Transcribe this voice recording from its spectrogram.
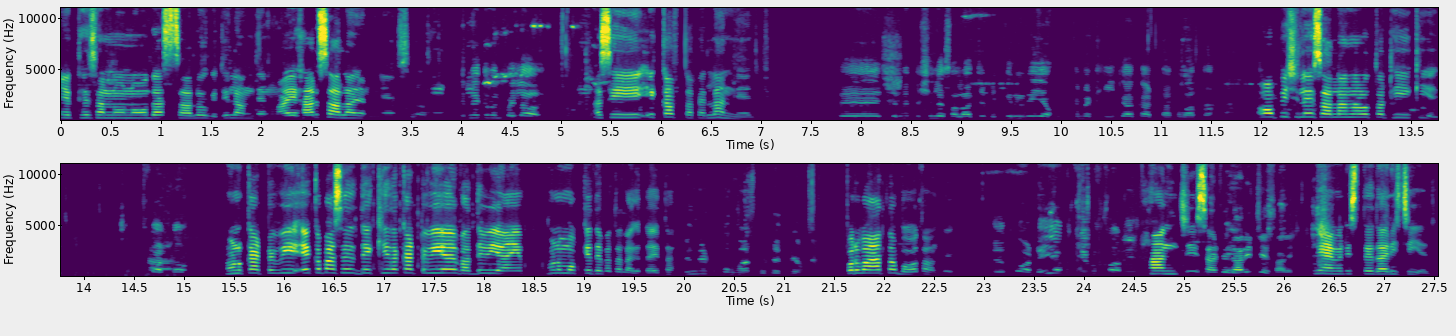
ਇੱਥੇ ਸਾਨੂੰ 9-10 ਸਾਲ ਹੋ ਗਏ ਜੀ ਲਾਉਂਦੇ ਨੂੰ। ਆਏ ਹਰ ਸਾਲ ਆ ਜਾਂਦੇ ਹਾਂ ਅਸੀਂ। ਕਿੰਨੇ ਕੁ ਦਿਨ ਪਹਿਲਾਂ ਆ? ਅਸੀਂ ਇੱਕ ਹਫਤਾ ਪਹਿਲਾਂ ਆਉਂਦੇ ਹਾਂ ਜੀ। ਤੇ ਜਿਵੇਂ ਪਿਛਲੇ ਸਾਲਾਂ 'ਚ ਵਿਕਰੀ ਰਹੀ ਆ ਹੁਣ ਕਿਵੇਂ ਠੀਕ ਆ ਘੱਟ ਤੱਕ ਵੱਧ ਉਹ ਪਿਛਲੇ ਸਾਲਾਂ ਨਾਲੋਂ ਤਾਂ ਠੀਕ ਹੀ ਹੈ ਜੀ। ਘੱਟ ਹੁਣ ਘੱਟ ਵੀ ਇੱਕ ਪਾਸੇ ਦੇਖੀ ਤਾਂ ਘੱਟ ਵੀ ਹੈ ਵੱਧ ਵੀ ਆਏ ਹੁਣ ਮੌਕੇ ਤੇ ਪਤਾ ਲੱਗਦਾ ਇਹ ਤਾਂ। ਕਿੰਨੇ ਕੁ ਪਰਿਵਾਰ ਤੁਹਾਡੇ ਇੱਥੇ ਆਉਂਦੇ? ਪਰਿਵਾਰ ਤਾਂ ਬਹੁਤ ਆਉਂਦੇ। ਜੀ। ਤੇ ਤੁਹਾਡੇ ਹੀ ਆ ਤਕਰੀਬਨ ਸਾਰੇ? ਹਾਂਜੀ ਸਾਡੇ। ਚ ਸਾਰੇ। ਜੀ ਐਵੇਂ ਰਿਸ਼ਤੇਦਾਰੀ ਚ ਹੀ ਹੈ ਜੀ।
